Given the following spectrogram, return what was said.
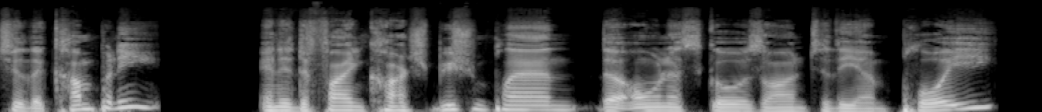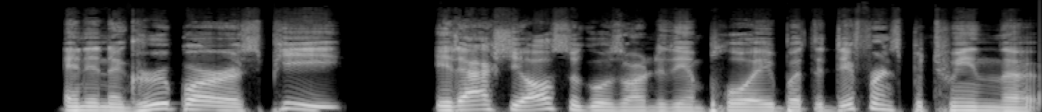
to the company. In a defined contribution plan, the onus goes on to the employee. And in a group RSP, it actually also goes on to the employee. But the difference between the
